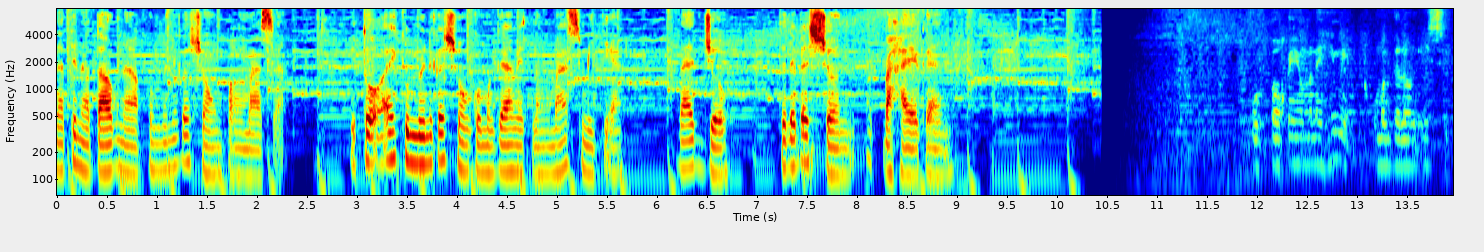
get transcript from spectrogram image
na tinatawag na komunikasyong pangmasa. Ito ay komunikasyong gumagamit ng mass media, radyo, telebisyon at bahayagan. Magdalawang isip.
